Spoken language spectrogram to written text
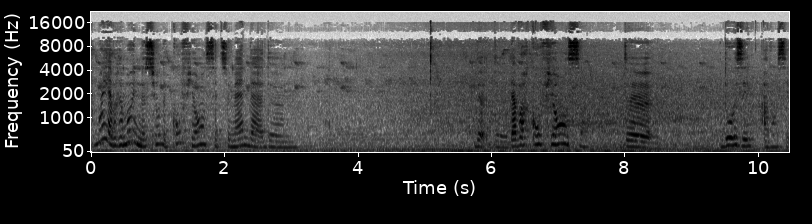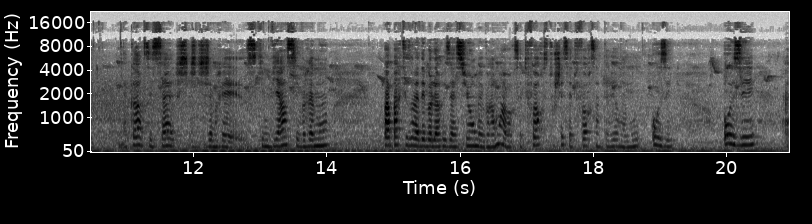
Pour moi, il y a vraiment une notion de confiance cette semaine, d'avoir confiance, d'oser avancer. D'accord? C'est ça, j'aimerais. Ce qui me vient, c'est vraiment pas partir dans la dévalorisation, mais vraiment avoir cette force, toucher cette force intérieure en nous, oser. Oser euh,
